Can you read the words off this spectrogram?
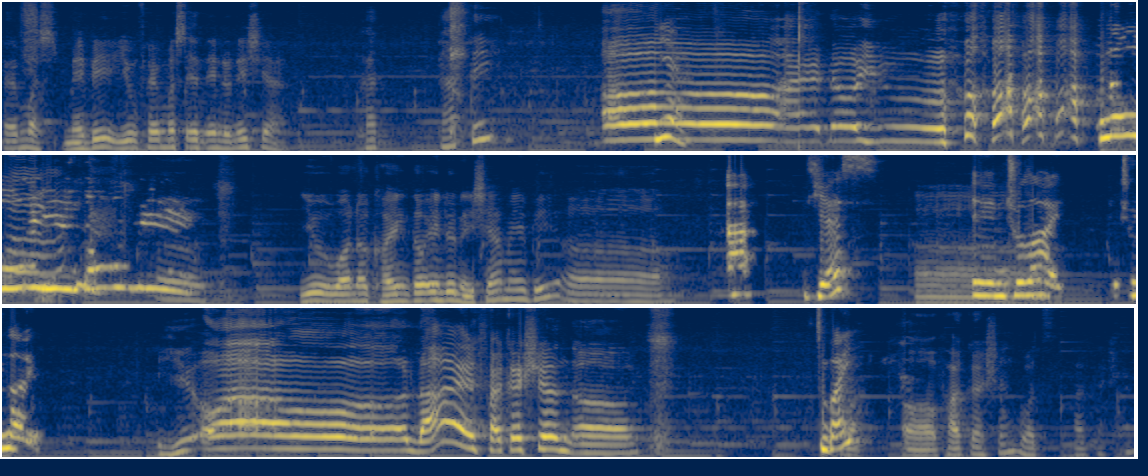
famous. Maybe you famous in Indonesia. Kat Kati? Oh, I know you. No, you know me. you wanna going to Indonesia maybe? Uh, Yes, uh, in July. July. You, wow, nice vacation. Uh, Bye. uh, vacation. What's vacation?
